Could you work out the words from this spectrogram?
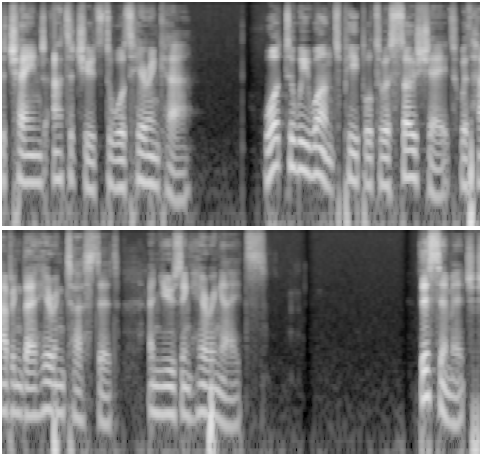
to change attitudes towards hearing care. What do we want people to associate with having their hearing tested and using hearing aids? This image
